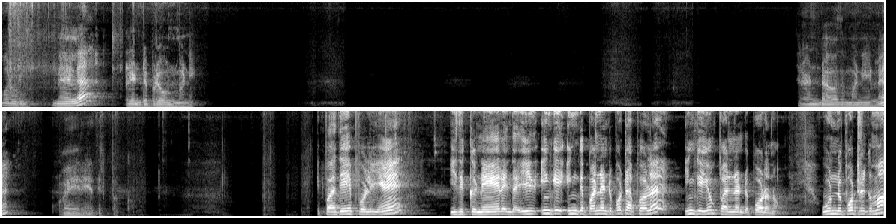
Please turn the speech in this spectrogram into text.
மறுபடியும் மேலே ரெண்டு ப்ரௌன் மணி. ரெண்டாவது மணியில் ஒயர் எதிர்பக்கம் இப்போ அதே போலயே இதுக்கு நேரம் இந்த இங்கே இங்கே பன்னெண்டு போட்டால் போல் இங்கேயும் பன்னெண்டு போடணும். ஒன்று போட்டிருக்குமா?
